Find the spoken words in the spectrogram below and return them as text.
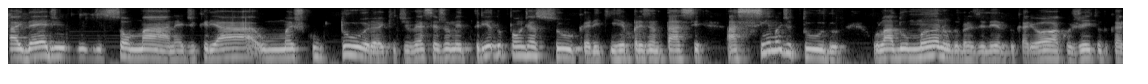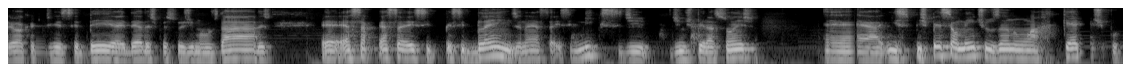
a ideia de, de, somar, né, de criar uma escultura que tivesse a geometria do pão de açúcar e que representasse, acima de tudo, o lado humano do brasileiro, do carioca, o jeito do carioca de receber, a ideia das pessoas de mãos dadas. é, essa, essa, esse, esse blend, né, essa, esse mix de, de inspirações, é, especialmente usando um arquétipo,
